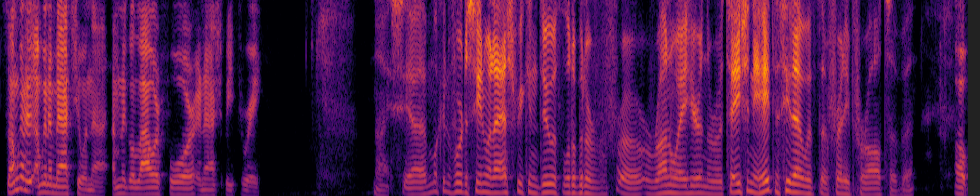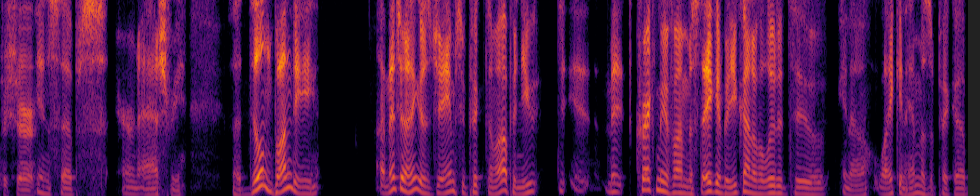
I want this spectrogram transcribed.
So I'm gonna, I'm gonna match you on that. I'm gonna go Lauer four and Ashby three. Nice. Yeah, I'm looking forward to seeing what Ashby can do with a little bit of uh, runway here in the rotation. You hate to see that with uh, Freddie Peralta, but Oh, for sure. in steps Aaron Ashby. Uh, Dylan Bundy, I mentioned, I think it was James who picked him up, and you uh, correct me if I'm mistaken, but you kind of alluded to, you know, liking him as a pickup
